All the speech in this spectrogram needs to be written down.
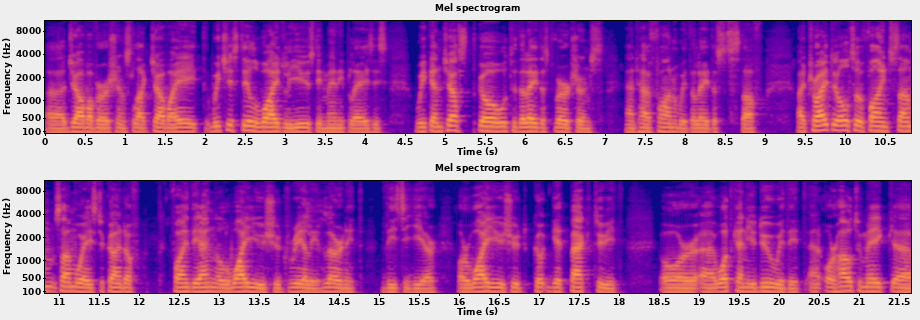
uh, Java versions like Java 8, which is still widely used in many places. We can just go to the latest versions and have fun with the latest stuff. I try to also find some, some ways to kind of find the angle why you should really learn it this year or why you should get back to it or uh, what can you do with it or how to make uh,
